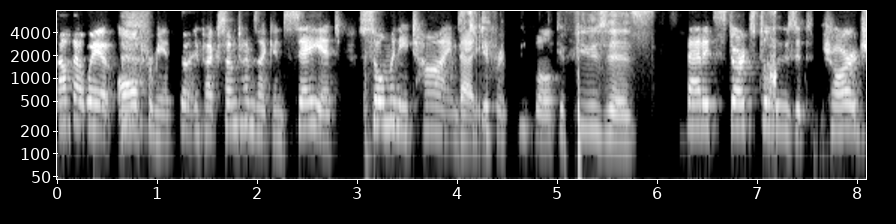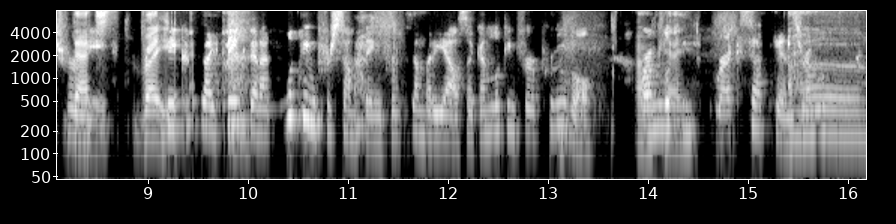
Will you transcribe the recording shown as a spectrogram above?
not that way at all for me and so, in fact sometimes i can say it so many times That to different people diffuses. that it starts to lose its charge for me right. because I think that I'm looking for something from somebody else. Like I'm looking for approval or I'm looking for acceptance. Or I'm looking, Oh,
